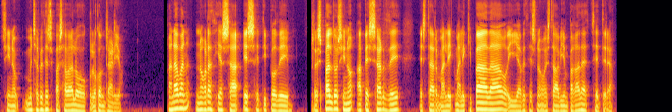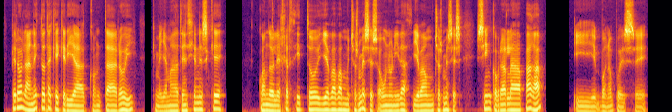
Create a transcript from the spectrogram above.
sino muchas veces pasaba lo, contrario. Ganaban no gracias a ese tipo de respaldo, sino a pesar de estar mal, equipada y a veces no estaba bien pagada, etc. Pero la anécdota que quería contar hoy, que me llama la atención, es que cuando el ejército llevaba muchos meses, o una unidad llevaba muchos meses sin cobrar la paga, y bueno, pues eh,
